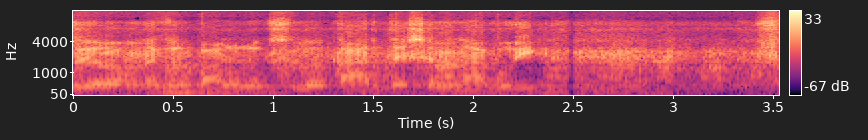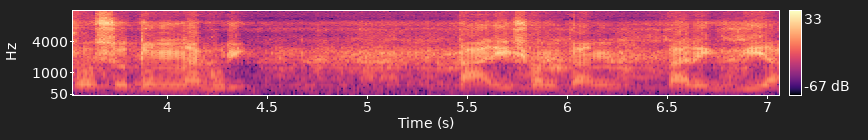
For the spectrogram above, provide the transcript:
জিয়া রহমান একজন ভালো লোক ছিল, তার দেশের নাগরিক, সচেতন নাগরিক। তারই সন্তান, তারেক জিয়া,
